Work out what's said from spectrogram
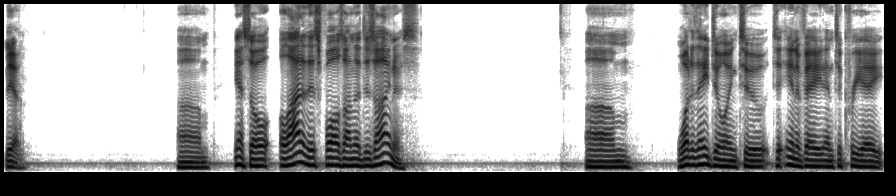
Yeah. Um, yeah, so a lot of this falls on the designers. Um, what are they doing to to innovate and to create?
